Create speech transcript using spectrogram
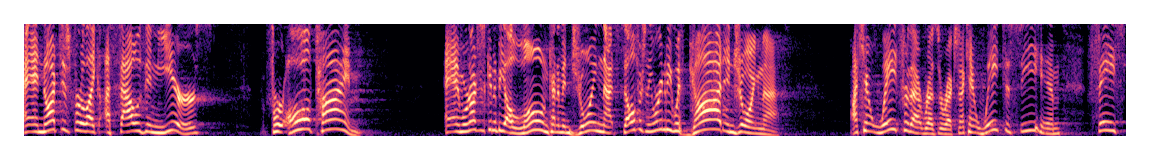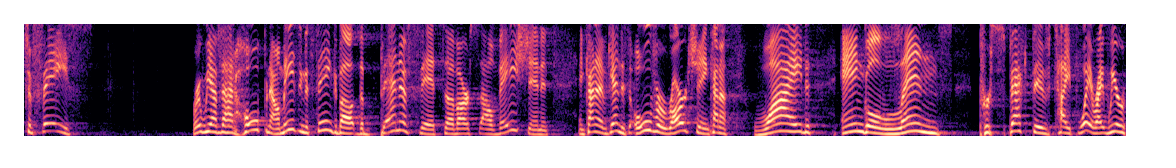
And not just for like a thousand years, for all time. And we're not just going to be alone, kind of enjoying that selfishly. We're going to be with God enjoying that. I can't wait for that resurrection. I can't wait to see Him face to face. Right? We have that hope now. Amazing to think about the benefits of our salvation and, and kind of, again, this overarching, kind of wide angle lens perspective type way, right? We're,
